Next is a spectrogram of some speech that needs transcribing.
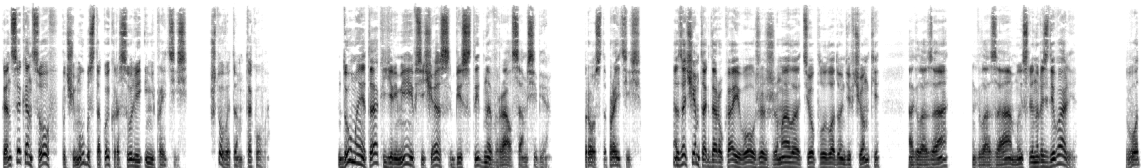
В конце концов, почему бы с такой красулей и не пройтись? Что в этом такого? Думая так, Еремеев сейчас бесстыдно врал сам себе. Просто пройтись. А зачем тогда рука его уже сжимала теплую ладонь девчонки, а глаза, глаза мысленно раздевали? Вот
